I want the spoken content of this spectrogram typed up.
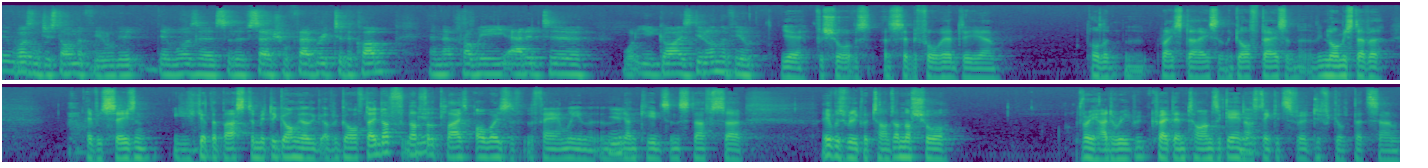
it wasn't just on the field. It, there was a sort of social fabric to the club, and that probably added to what you guys did on the field. Yeah, for sure. It was, as I said before, we had the um, all the race days and the golf days, and the normally to have a every season. You get the bus to Mittagong of a golf day, not for, not Yeah. for the players, always the, family and, the, and Yeah. the young kids and stuff. So it was really good times. I'm not sure. Very hard to recreate them times again. I think it's very difficult, but um,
